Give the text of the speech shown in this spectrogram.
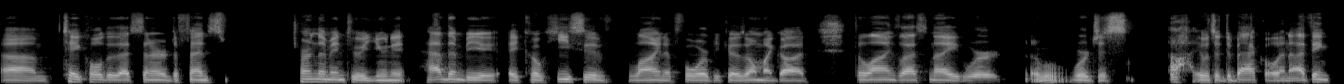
um, take hold of that center of defense, turn them into a unit, have them be a, cohesive line of four. Because oh my God, the lines last night were were just oh, it was a debacle. And I think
